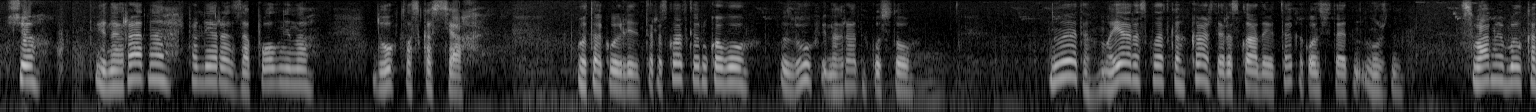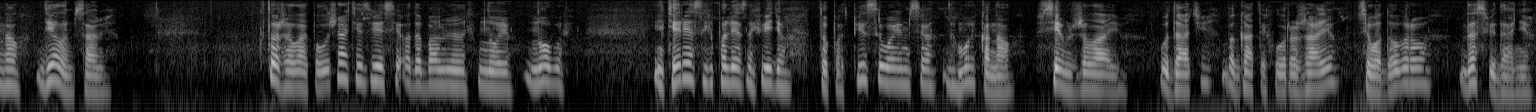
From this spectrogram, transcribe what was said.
Все, виноградная шпалера заполнена в двух плоскостях. Вот так выглядит раскладка рукавов с двух виноградных кустов. Ну это моя раскладка, каждый раскладывает так, как он считает нужным. С вами был канал Делаем Сами. Кто желает получать известия о добавленных мною новых интересных и полезных видео, то подписываемся на мой канал. Всем желаю удачи, богатых урожаев, всего доброго, до свидания.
